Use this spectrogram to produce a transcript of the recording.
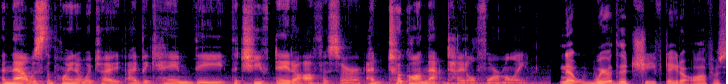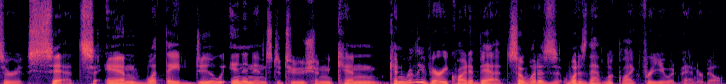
And that was the point at which I, I became the, the chief data officer and took on that title formally. Now, where the chief data officer sits and what they do in an institution can can really vary quite a bit. So, what does what does that look like for you at Vanderbilt?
